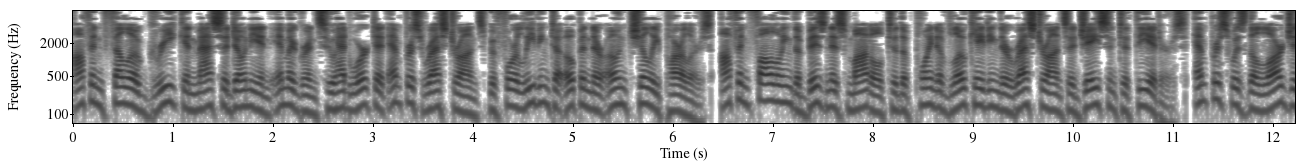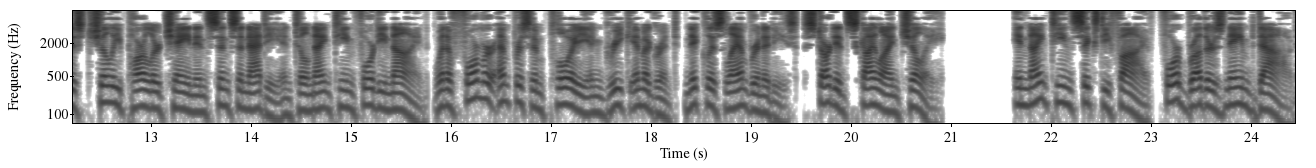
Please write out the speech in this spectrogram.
often fellow Greek and Macedonian immigrants who had worked at Empress restaurants before leaving to open their own chili parlors, often following the business model to the point of locating their restaurants adjacent to theaters. Empress was the largest chili parlor chain in Cincinnati until 1949, when a former Empress employee and Greek immigrant, Nicholas Lambrinides, started Skyline Chili. In 1965, four brothers named Daoud,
